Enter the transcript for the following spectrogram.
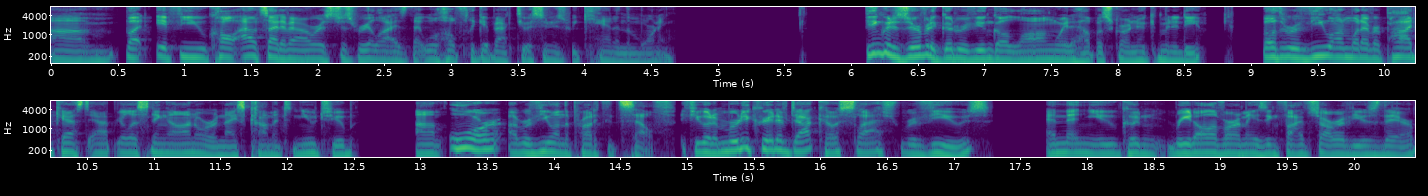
Um, but if you call outside of hours, just realize that we'll hopefully get back to you as soon as we can in the morning. If you think we deserve it, a good review can go a long way to help us grow a new community. Both a review on whatever podcast app you're listening on, or a nice comment on YouTube, um, or a review on the product itself. If you go to murdycreative.co slash reviews, and then you can read all of our amazing five-star reviews there,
